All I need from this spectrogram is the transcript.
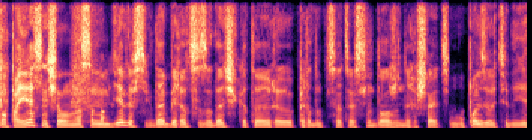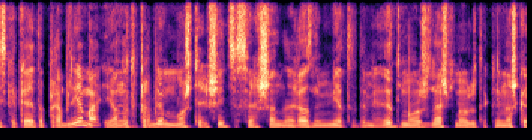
попоясничал. На самом деле всегда берется задача, которую продукт, соответственно, должен решать. У пользователя есть какая-то проблема, и он эту проблему может решить совершенно разными методами. Это мы уже, знаешь, мы уже так немножко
